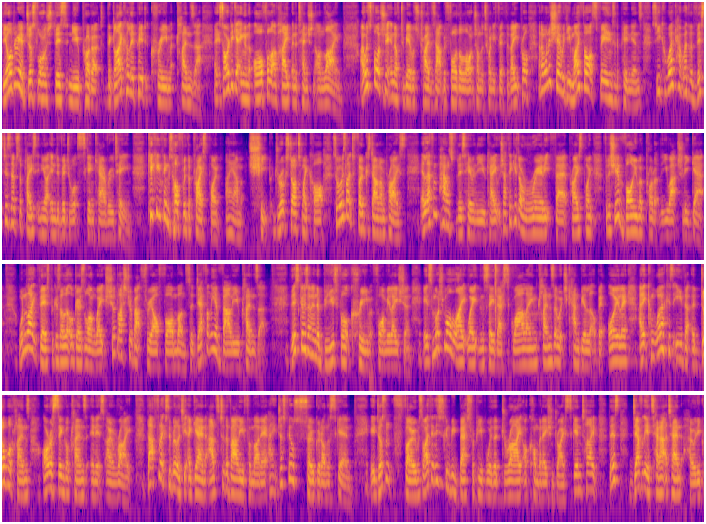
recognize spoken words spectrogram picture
The Ordinary have just launched this new product, the Glycolipid Cream Cleanser, and it's already getting an awful lot of hype and attention online. I was fortunate enough to be able to try this out before the launch on the 25th of April, and I want to share with you my thoughts, feelings and opinions so you can work out whether this deserves a place in your individual skincare routine. Kicking things off with the price point, I am cheap, drugstore to my core, so I always like to focus down on price. £11 for this here in the UK, which I think is a really fair price point for the sheer volume of product that you actually get. One like this, because a little goes a long weight, should last you about three or four months, so definitely a value cleanser. This goes on in a beautiful cream formulation. It's much more lightweight than say their Squalane cleanser, which can be a little bit oily, and it can work as either a double cleanse or a single cleanse in its own right. That flexibility again adds to the value for money and it just feels so good on the skin. It doesn't foam, so I think this is going to be best for people with a dry or combination dry skin type. This, definitely a 10 out of 10, holy grail.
